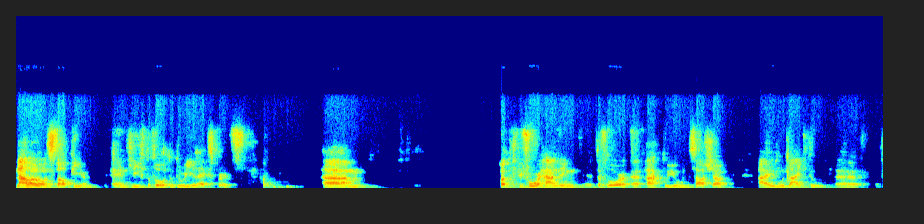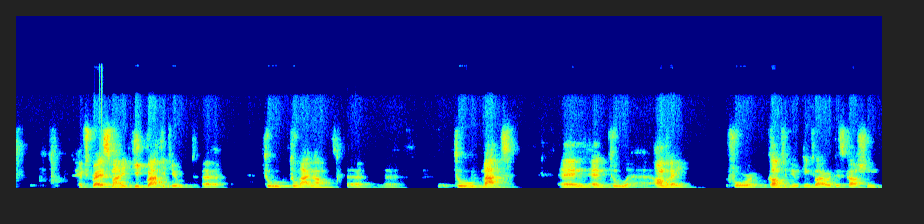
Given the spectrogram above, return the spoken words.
Now I will stop here and leave the floor to the real experts. Um, but before handing the floor uh, back to you, Sasha, I would like to uh, express my deep gratitude uh, to, to Reinhard, uh, uh, to Matt, and, and to uh, Andre for contributing to our discussion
